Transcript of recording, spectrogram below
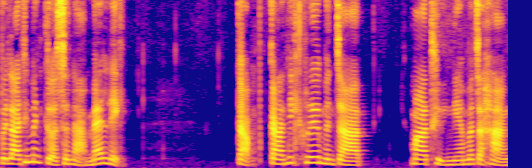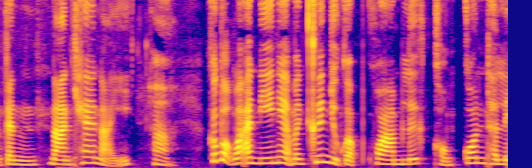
เวลาที่มันเกิดสนามแม่เหล็ก กับการที่คลื่นมันจะมาถึงเนี่ยมันจะห่างกันนานแค่ไหนค่ะก็บอกว่าอันนี้เนี่ยมันขึ้นอยู่กับความลึกของก้นทะเล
